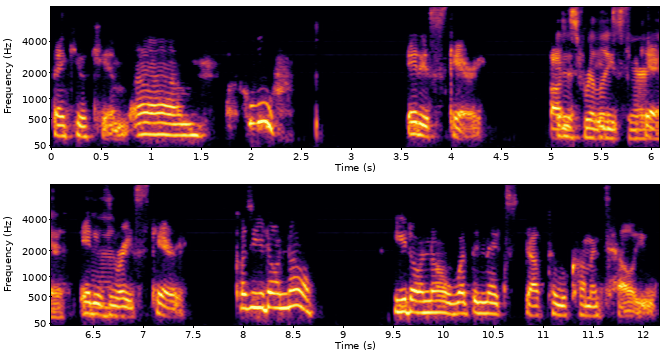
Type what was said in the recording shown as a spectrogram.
Thank you, Kim. Um. It is scary. It is really it is scary. scary. It is Yeah. very scary because you don't know. You don't know what the next doctor will come and tell you.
